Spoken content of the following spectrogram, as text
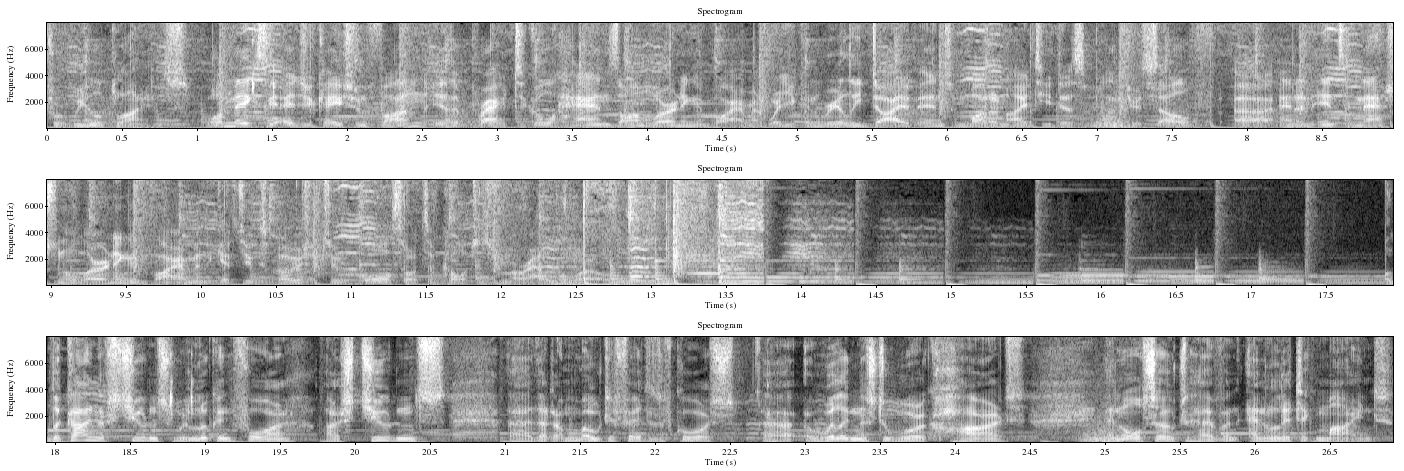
for real clients. What makes the education fun is a practical, hands-on learning environment where you can really dive into modern IT disciplines yourself, uh, and an international learning environment that gives you exposure to all sorts of cultures from around the world. The kind of students we're looking for are students uh, that are motivated, of course, uh, a willingness to work hard, and also to have an analytic mind.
